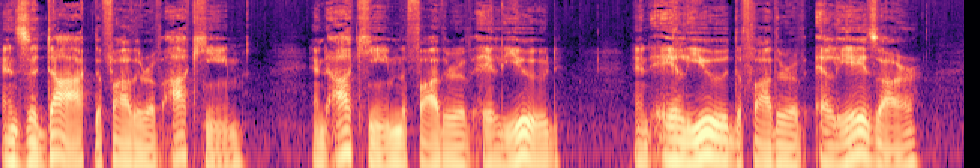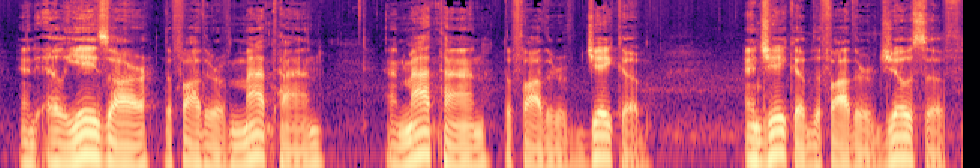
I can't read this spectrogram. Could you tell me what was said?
and Zadok the father of Achim, and Achim the father of Eliud, and Eliud the father of Eleazar, and Eleazar the father of Matthan, and Matthan the father of Jacob, and Jacob the father of Joseph,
